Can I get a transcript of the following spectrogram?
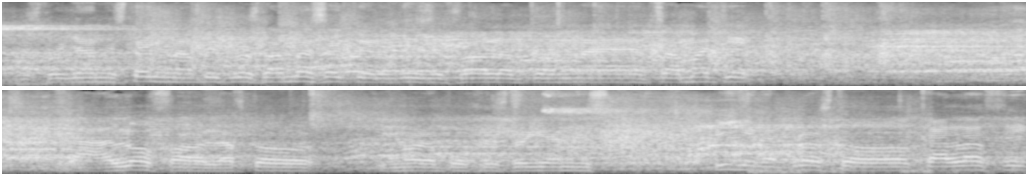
Ο Χριστογιάννης θέλει να μπει προς τα μέσα, κερδίζει φάουλ από τον ε, Τσαμάκη. Καλό φάουλ αυτό την ώρα που ο Χριστογιάννης πήγαινε προς το καλάθι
